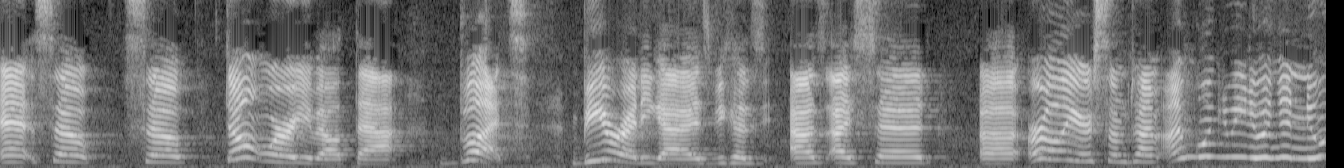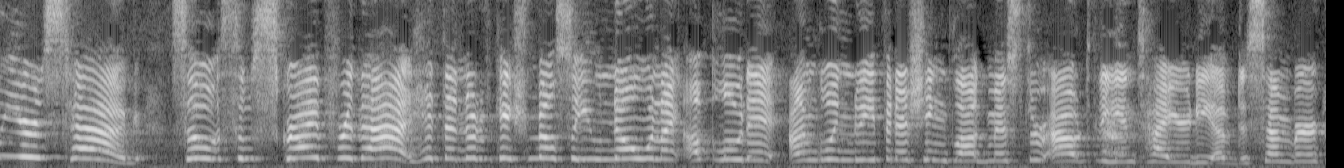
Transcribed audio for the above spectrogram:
And so, so, don't worry about that. But, be ready, guys, because as I said uh, earlier sometime, I'm going to be doing a New Year's tag. So subscribe for of December.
